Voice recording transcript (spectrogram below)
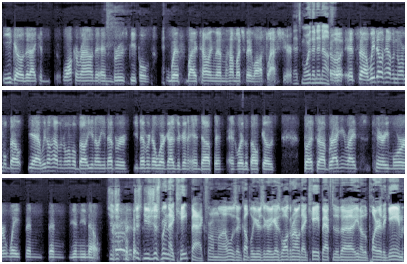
ego that I could walk around and bruise people with by telling them how much they lost last year. That's more than enough. So it's uh, we don't have a normal belt. Yeah, we don't have a normal belt. You know, you never you never know where guys are going to end up and and where the belt goes but uh, bragging rights carry more weight than than you know. You just, just you just bring that cape back from uh, what was it a couple years ago? You guys walking around with that cape after the uh, you know the player of the game.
